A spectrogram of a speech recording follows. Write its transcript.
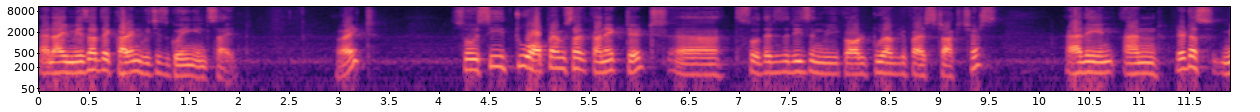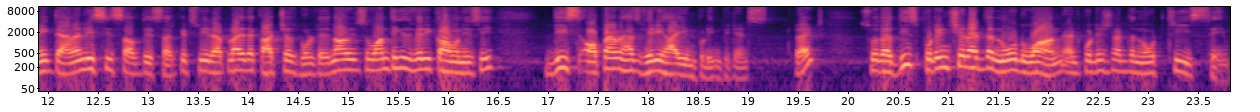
and I measure the current which is going inside, right. So, you see two op amps are connected, uh, so that is the reason we call two amplifier structures and in and let us make the analysis of the circuits, we will apply the Kirchhoff's voltage. Now, so one thing is very common you see this op amp has very high input impedance right. So, the this potential at the node 1 and potential at the node 3 is same.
